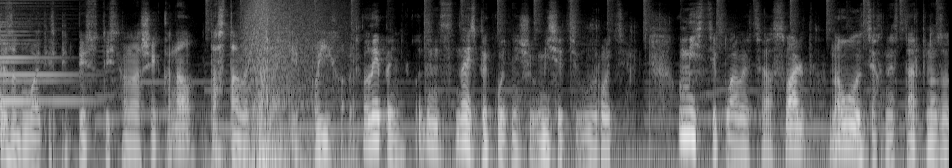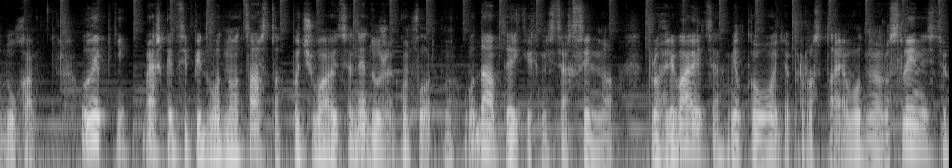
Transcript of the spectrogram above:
Не забувайте підписуватись на наш канал та ставити лайки. Поїхали. Липень один з найспекотніших місяців у році. У місті плавиться асфальт, на вулицях нестерпна задуха. У липні мешканці підводного царства почуваються не дуже комфортно. Вода в деяких місцях сильно прогрівається, мілководдя проростає водною рослинністю,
